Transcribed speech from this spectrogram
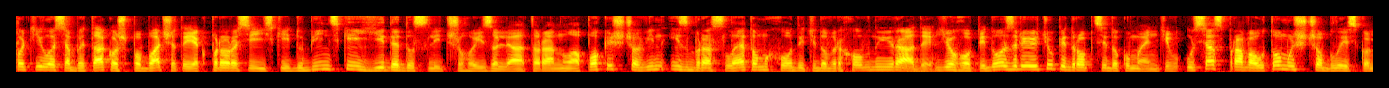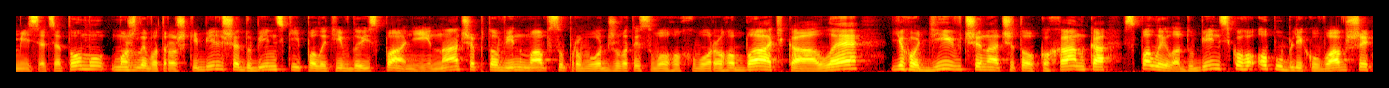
Хотілося би також побачити, як проросійський Дубінський їде до слідчого ізолятора. Ну а поки що він із браслетом ходить до Верховної Ради. Його підозрюють у підробці документів. Уся справа у тому, що близько місяця тому, можливо, трошки більше, Дубінський полетів до Іспанії, начебто він мав супроводжувати свого хворого батька, але. Його дівчина чи то коханка спалила Дубінського, опублікувавши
